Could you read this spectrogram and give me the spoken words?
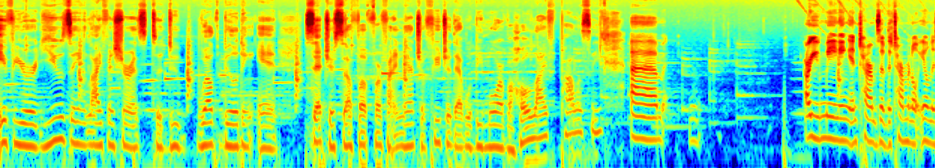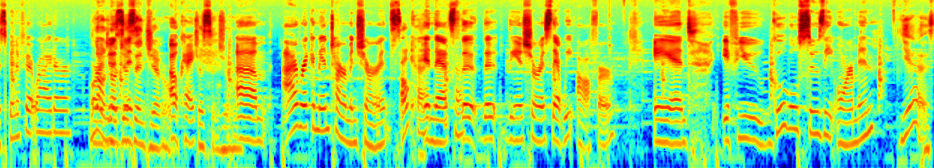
if you're using life insurance to do wealth building and set yourself up for a financial future, that would be more of a whole life policy? Um, are you meaning in terms of the terminal illness benefit rider? Or no, just no, just in, in, general. Okay, just in general. Um, I recommend term insurance. Okay, and that's okay. the, the the insurance that we offer. And if you Google Suze Orman, yes,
